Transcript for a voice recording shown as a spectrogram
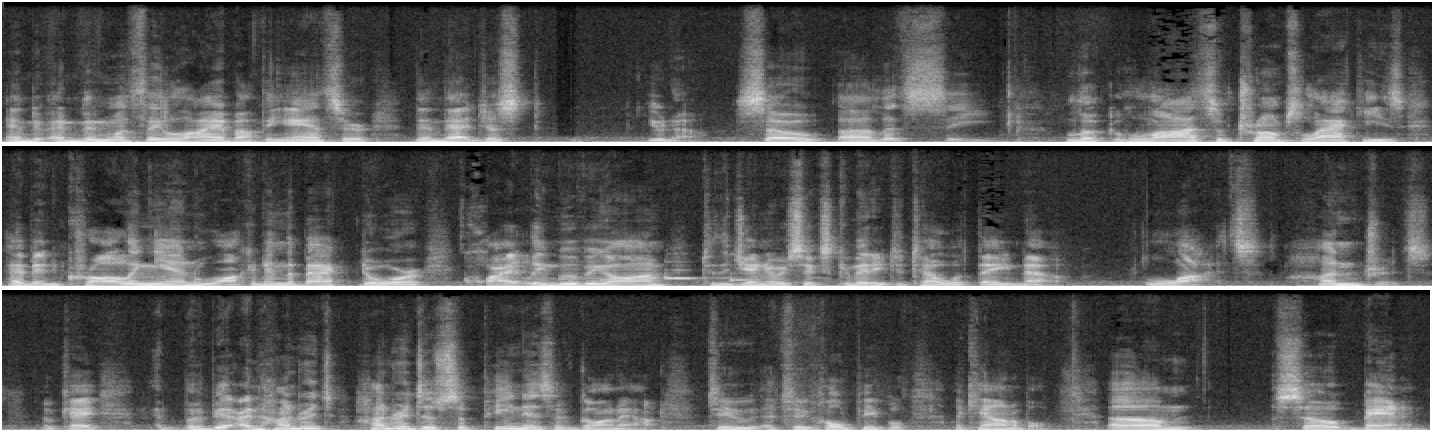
and and then once they lie about the answer, then that just you know. So uh, let's see. Look, lots of Trump's lackeys have been crawling in, walking in the back door, quietly moving on to the January 6th committee to tell what they know. Lots, hundreds, okay? And hundreds, hundreds of subpoenas have gone out to to hold people accountable. Um, so Bannon,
